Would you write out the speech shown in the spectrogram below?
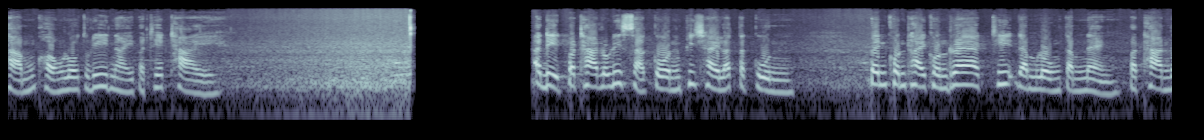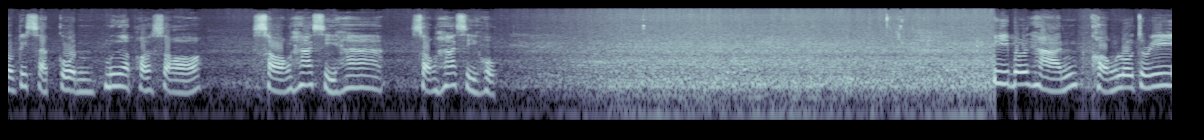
ถัมภ์ของโรตารี่ในประเทศไทย อดีตประธานโรตารี่สากลพิชัยรัตกุล เป็นคนไทยคนแรกที่ดำรงตำแหน่งประธานโรตารี่สากลเมื่อพศ 2545 2546ปีบริหารของโรตารี่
